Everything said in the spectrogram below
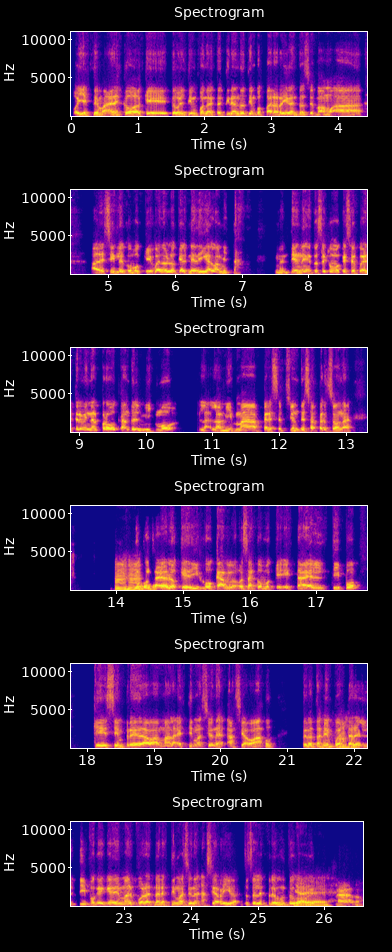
oye, este man es como que todo el tiempo nos está tirando tiempos para arriba, entonces vamos a, a decirle como que, bueno, lo que él me diga la mitad, ¿me entienden? Entonces, como que se puede terminar provocando el mismo, la, la misma percepción de esa persona, lo contrario a lo que dijo Carlos, o sea, como que está el tipo que siempre daba malas estimaciones hacia abajo, pero también puede estar el tipo que quede mal por dar estimaciones hacia arriba. Entonces les pregunto... Claro.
